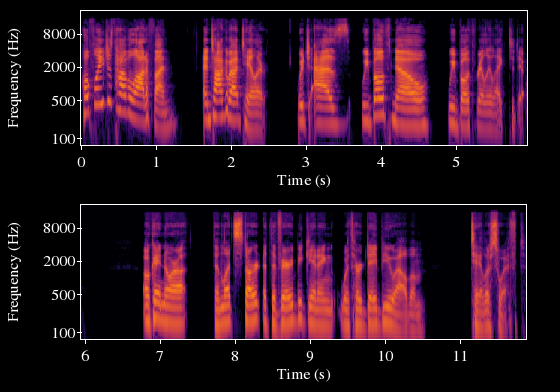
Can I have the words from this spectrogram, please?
hopefully just have a lot of fun and talk about Taylor which, as we both know, we both really like to do. Okay, Nora, then let's start at the very beginning with her debut album, Taylor Swift.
